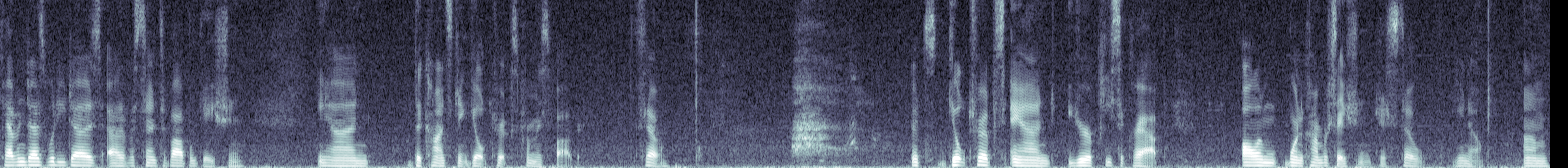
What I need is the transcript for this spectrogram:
Kevin does what he does out of a sense of obligation and the constant guilt trips from his father. So, it's guilt trips and you're a piece of crap all in one conversation, just so you know. Um,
